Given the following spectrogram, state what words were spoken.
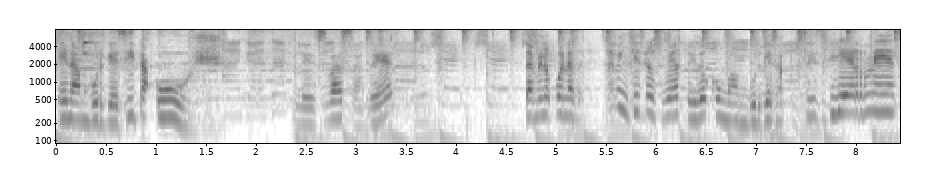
en hamburguesita, uy, les vas a ver. También lo pueden hacer. ¿Saben qué se los hubiera traído como hamburguesa? Pues es viernes.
